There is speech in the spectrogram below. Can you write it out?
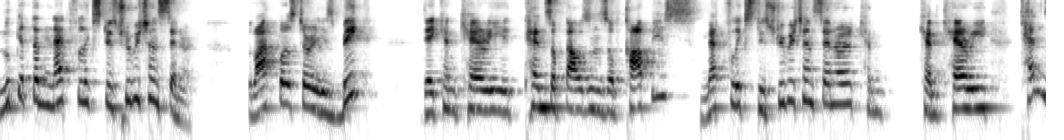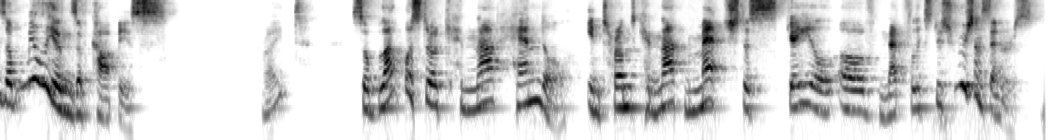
Look at the Netflix distribution center. Blockbuster is big, they can carry tens of thousands of copies. Netflix distribution center can, can carry tens of millions of copies, right? So Blockbuster cannot handle, in terms, cannot match the scale of Netflix distribution centers.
